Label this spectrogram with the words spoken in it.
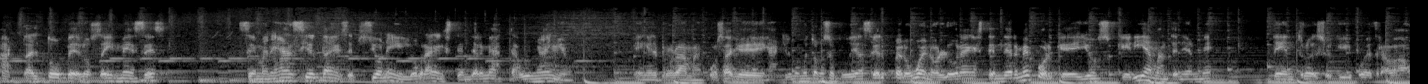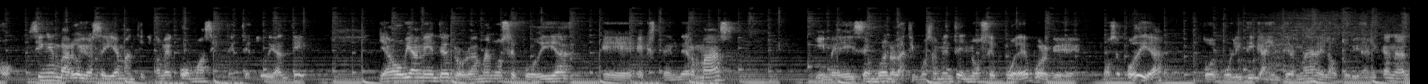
hasta el tope de los seis meses, se manejan ciertas excepciones y logran extenderme hasta un año en el programa, cosa que en aquel momento no se podía hacer, pero bueno, logran extenderme porque ellos querían mantenerme dentro de su equipo de trabajo. Sin embargo, yo seguía manteniéndome como asistente estudiantil. Ya obviamente el programa no se podía eh, extender más y me dicen, bueno, lastimosamente no se puede porque no se podía por políticas internas de la autoridad del canal.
